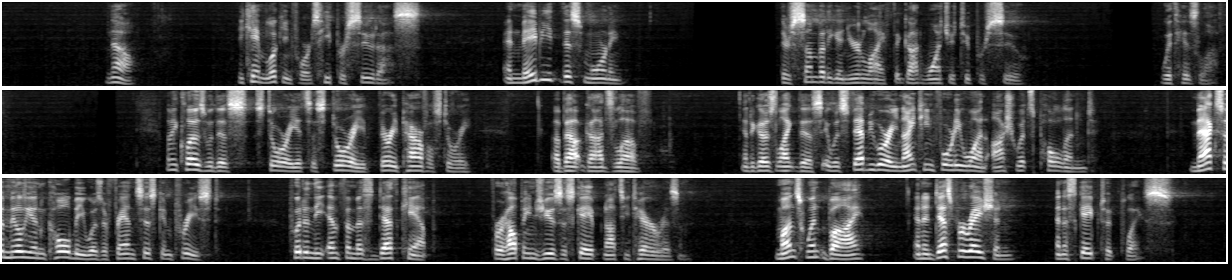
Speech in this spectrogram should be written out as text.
No. He came looking for us, He pursued us. And maybe this morning, there's somebody in your life that God wants you to pursue with His love. Let me close with this story. It's a story, a very powerful story about God's love. And it goes like this It was February 1941, Auschwitz, Poland. Maximilian Kolbe was a Franciscan priest put in the infamous death camp for helping Jews escape Nazi terrorism. Months went by, and in desperation, an escape took place.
